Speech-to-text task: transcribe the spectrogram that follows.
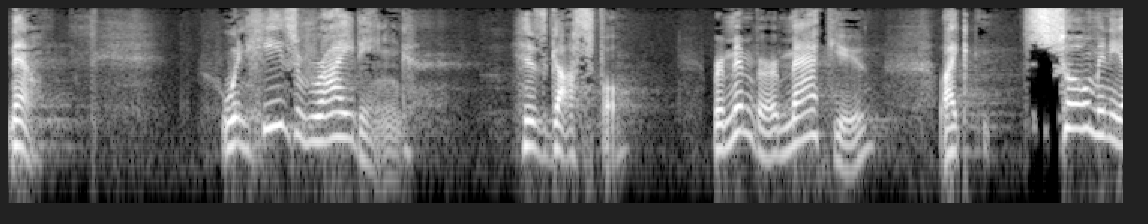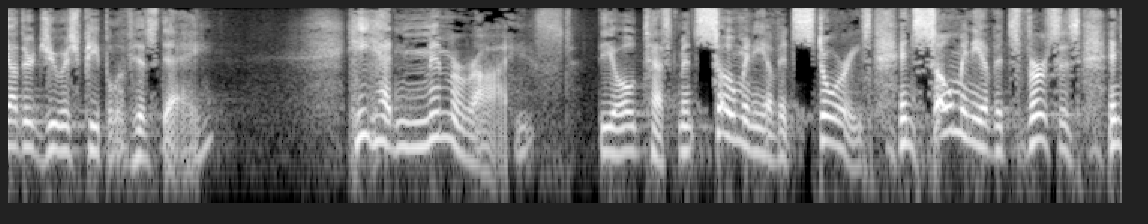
Now, when he's writing his gospel, remember Matthew, like so many other Jewish people of his day, he had memorized the Old Testament, so many of its stories, and so many of its verses, and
